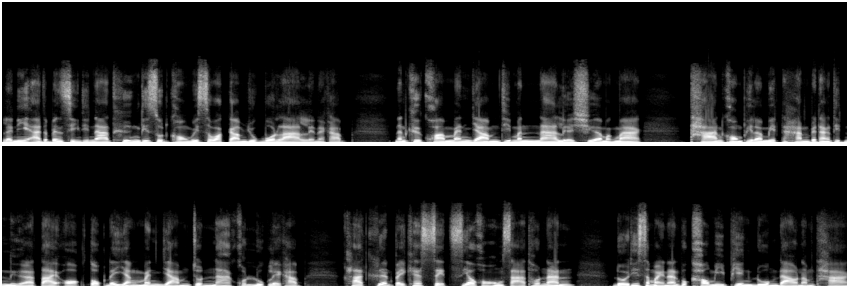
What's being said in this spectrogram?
และนี่อาจจะเป็นสิ่งที่น่าทึ่งที่สุดของวิศวกรรมยุคโบราณเลยนะครับ นั่นคือความแม่นยำที่มันน่าเหลือเชื่อมากๆ ฐานของพีระมิดหันไปทางทิศเหนือใต้ออกตกได้อย่างแม่นยำจนหน้าขนลุกเลยครับ คลาดเคลื่อนไปแค่เศษเสี้ยวขององศาเท่านั้น โดยที่สมัยนั้นพวกเขามีเพียงดวงดาวนำทาง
